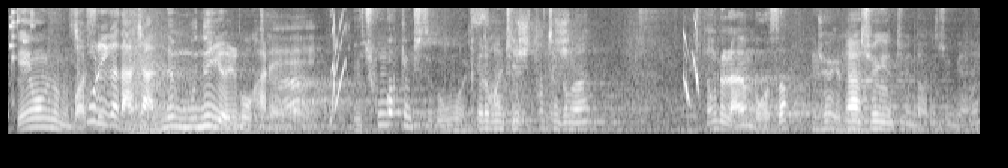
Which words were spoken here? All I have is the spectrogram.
게임하면서 뭐. 소리가 나지 않는 문을 열고 가래. 총각김치도 너무 맛있어. 여러분 저, 잠깐만. 형들 라면 먹었어? 야 조용히 좀나좀 미안해.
